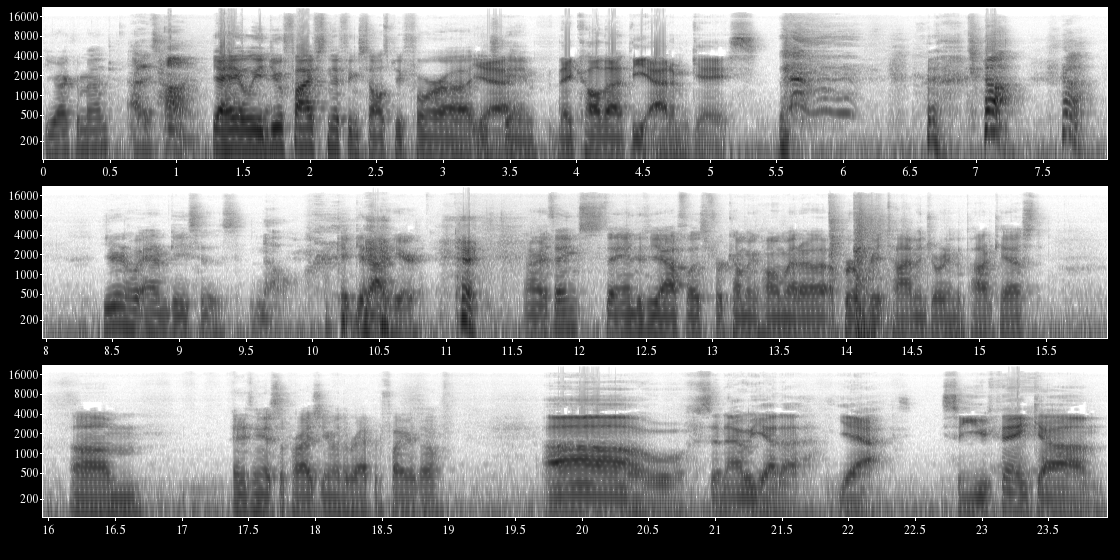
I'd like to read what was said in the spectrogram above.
you recommend? at a time. Yeah, hey Lee, do five sniffing salts before uh, yeah, each game. they call that the Adam Gase. Ha! Ha! you don't know who Adam Gase is. no. Okay, get out of here. All right, thanks to Andrew Theophilus for coming home at an appropriate time and joining the podcast. Um, anything that surprised you on the rapid fire though? Oh, so now we gotta yeah. So you think um,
